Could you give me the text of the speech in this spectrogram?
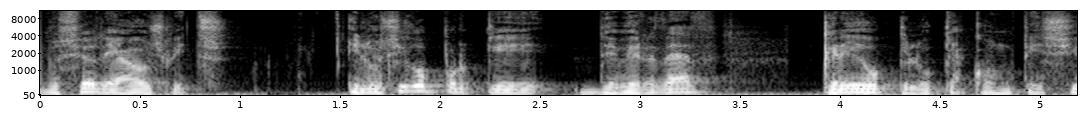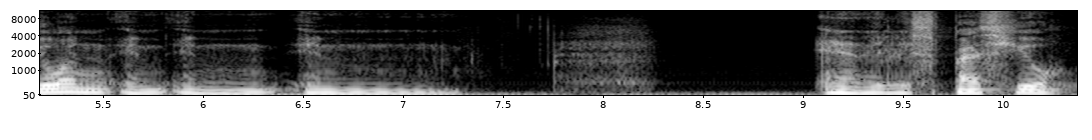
Museo de Auschwitz y lo sigo porque de verdad creo que lo que aconteció en, en, en, en el espacio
